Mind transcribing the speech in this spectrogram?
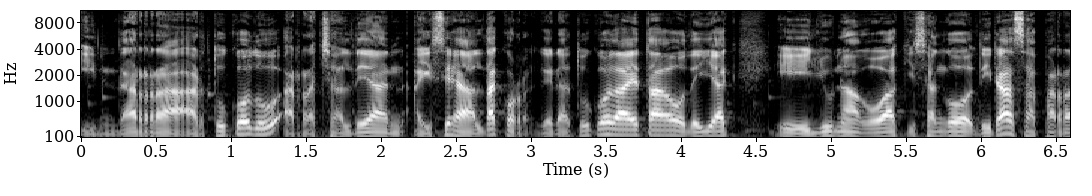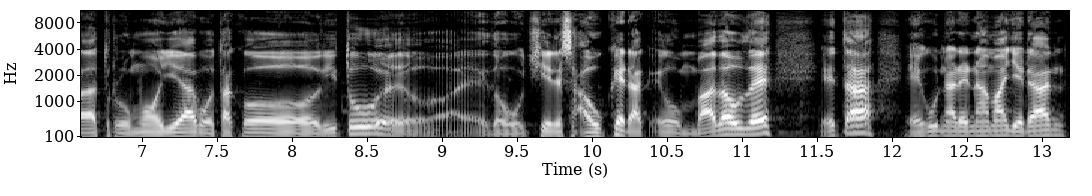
indarra hartuko du, arratsaldean haizea aldakor geratuko da eta odeiak ilunagoak izango dira, zaparra da trumoia botako ditu, edo, edo gutxieres aukerak egon badaude, eta egunaren amaieran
